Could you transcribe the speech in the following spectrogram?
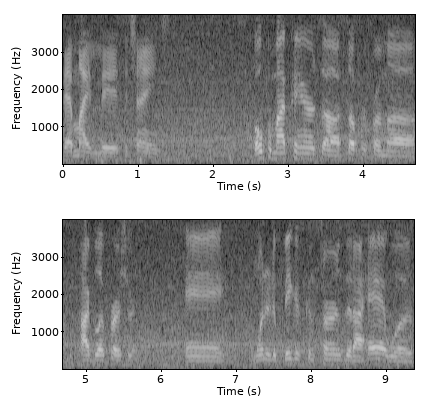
that might lead to change both of my parents uh, suffer from uh, high blood pressure and one of the biggest concerns that I had was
